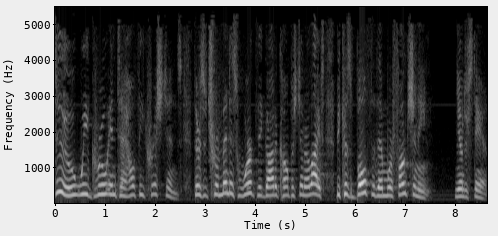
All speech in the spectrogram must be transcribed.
two, we grew into healthy Christians. There's a tremendous work that God accomplished in our lives because both of them were functioning. You understand?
